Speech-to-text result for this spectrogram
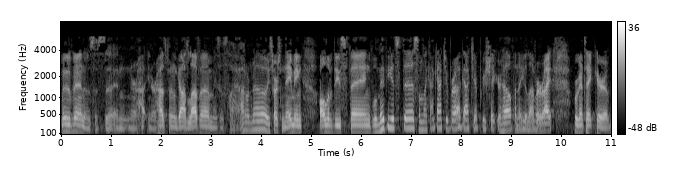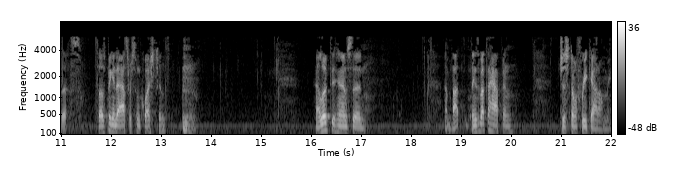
moving. And, was just, uh, and her and her husband, God love him. He's just like, I don't know. He starts naming all of these things. Well, maybe it's this. I'm like, I got you, bro. I got you. Appreciate your help. I know you love her, right? We're gonna take care of this. So I was beginning to ask her some questions. and I looked at him and said, I'm about things about to happen. Just don't freak out on me.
